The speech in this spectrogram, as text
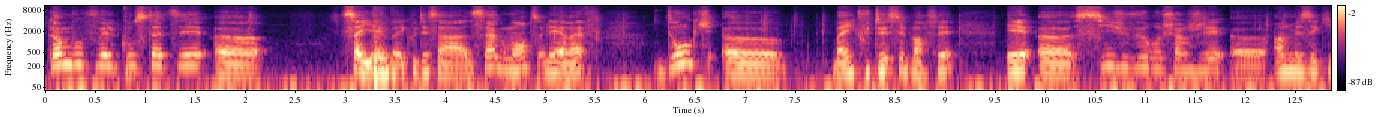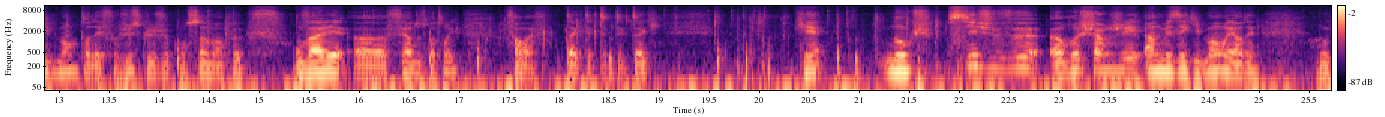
comme vous pouvez le constater, euh, ça y est, bah écoutez, ça, augmente les RF. Donc, euh, bah écoutez, c'est parfait. Et euh, si je veux recharger euh, un de mes équipements, attendez, faut juste que je consomme un peu. On va aller faire deux trois trucs. Enfin bref, tac tac tac tac tac. Ok. Donc si je veux euh, recharger un de mes équipements, regardez. Donc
